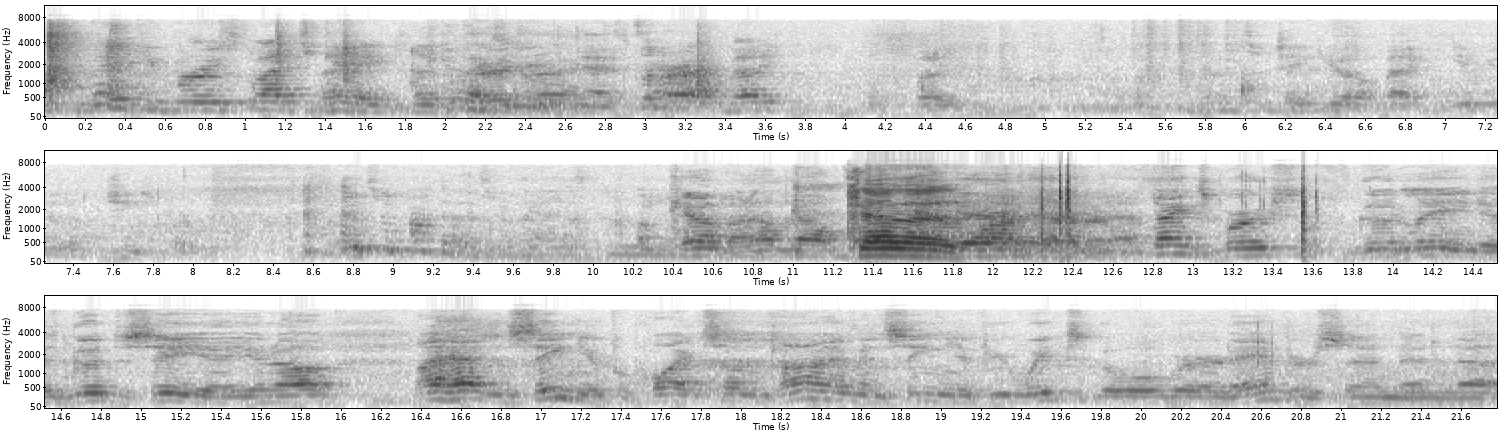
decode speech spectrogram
Thank you, Bruce, glad you came. Thank you. Yeah, It's all right, buddy. Buddy, I'll take you out back and give you a cheeseburger. I'm Kevin, I'm not. Kevin. Thanks, Bruce. Good lead. It's good to see you, you know. I hadn't seen you for quite some time and seen you a few weeks ago over at Anderson and, uh,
